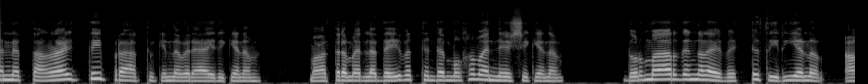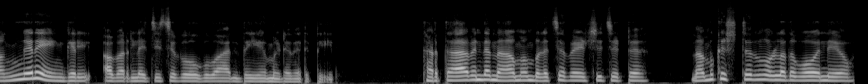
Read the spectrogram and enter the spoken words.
തന്നെ താഴ്ത്തി പ്രാർത്ഥിക്കുന്നവരായിരിക്കണം. മാത്രമല്ല ദൈവത്തിന്റെ മുഖം അന്വേഷിക്കണം. ദുർമാർഗങ്ങളെ വിട്ടു തിരിയണം. അങ്ങനെയെങ്കിൽ അവർ ലജിച്ചു പോകുവാൻ ദൈവം ഇടവരുത്തിയിരുന്നു കർത്താവിന്റെ നാമം വിളിച്ചപേക്ഷിച്ചിട്ട് നമുക്കിഷ്ടമുള്ളതുപോലെയോ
